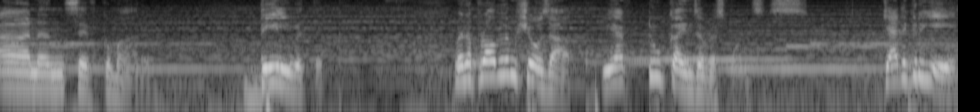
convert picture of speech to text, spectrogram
Anand Sivkumaran. Deal with it. When a problem shows up, we have two kinds of responses. Category A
